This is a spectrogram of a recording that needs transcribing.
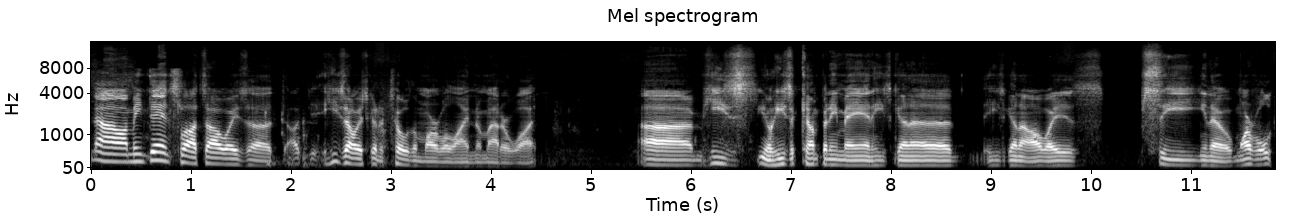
No, I mean Dan Slott's always uh he's always going to toe the Marvel line no matter what. Um, he's you know he's a company man. He's gonna he's gonna always see you know Marvel.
